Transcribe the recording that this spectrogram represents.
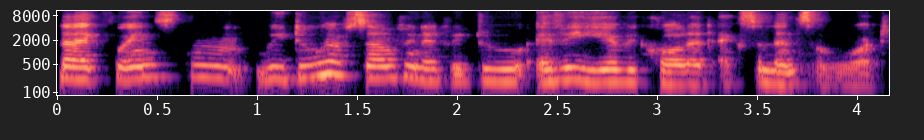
Like for instance, we do have something that we do every year. We call it Excellence Award.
